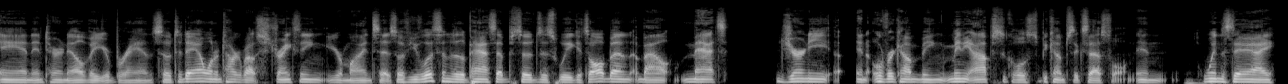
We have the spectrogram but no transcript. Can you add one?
and in turn elevate your brand. So today I want to talk about strengthening your mindset. So if you've listened to the past episodes this week, it's all been about Matt's journey in overcoming many obstacles to become successful. And Wednesday, I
